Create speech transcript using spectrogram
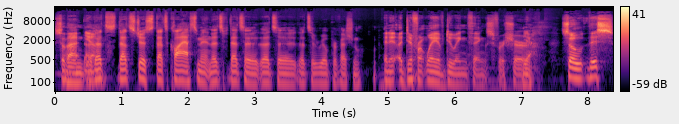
So that Um, yeah, that's that's just that's class, man. That's that's a that's a that's a real professional. and a different way of doing things for sure. Yeah. So this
